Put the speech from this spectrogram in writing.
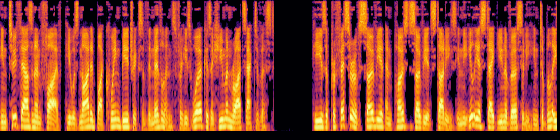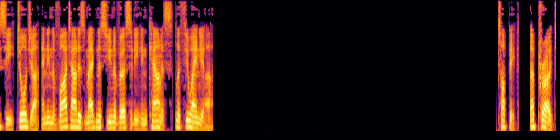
In 2005, he was knighted by Queen Beatrix of the Netherlands for his work as a human rights activist. He is a professor of Soviet and post-Soviet studies in the Ilia State University in Tbilisi, Georgia, and in the Vytautas Magnus University in Kaunas, Lithuania. Topic: Approach.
